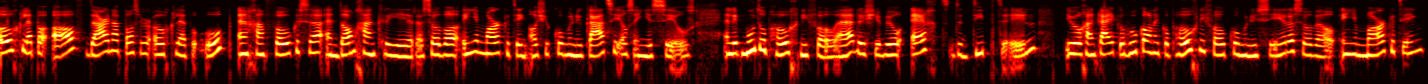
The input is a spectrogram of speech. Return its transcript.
oogkleppen af, daarna pas weer oogkleppen op en gaan focussen en dan gaan creëren. Zowel in je marketing als je communicatie als in je sales. En dit moet op hoog niveau, hè? dus je wil echt de diepte in. Je wil gaan kijken hoe kan ik op hoog niveau communiceren, zowel in je marketing,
